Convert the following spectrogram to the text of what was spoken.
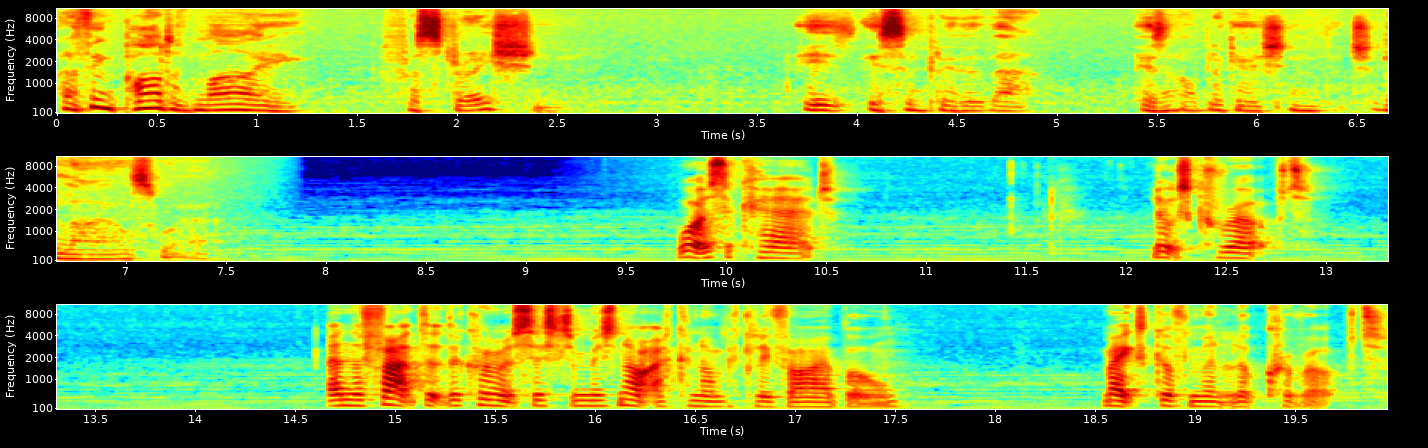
And I think part of my frustration is, is simply that that is an obligation that should lie elsewhere. What has occurred looks corrupt. And the fact that the current system is not economically viable makes government look corrupt.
